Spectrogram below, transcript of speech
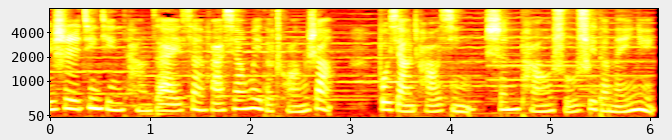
于是静静躺在散发香味的床上，不想吵醒身旁熟睡的美女。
